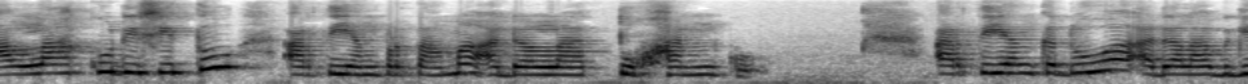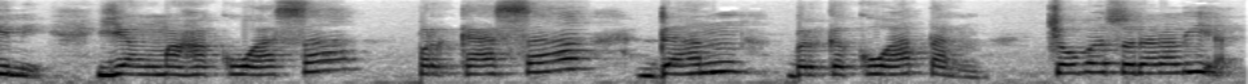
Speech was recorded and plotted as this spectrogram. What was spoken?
Allahku di situ arti yang pertama adalah Tuhanku. Arti yang kedua adalah begini, yang maha kuasa, perkasa, dan berkekuatan. Coba saudara lihat.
